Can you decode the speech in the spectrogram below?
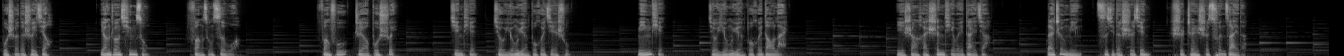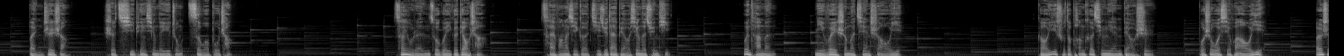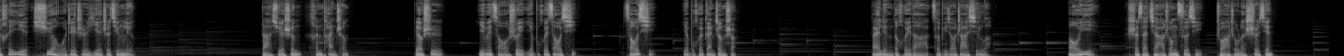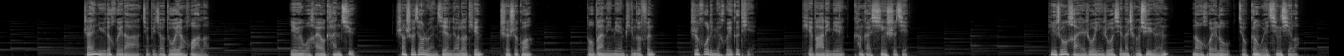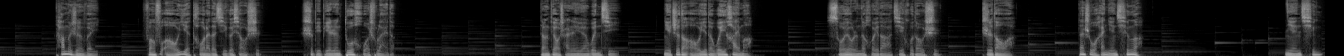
不舍得睡觉，佯装轻松，放纵自我，仿佛只要不睡，今天就永远不会结束，明天就永远不会到来。以伤害身体为代价，来证明。自己的时间是真实存在的，本质上是欺骗性的一种自我补偿。曾有人做过一个调查，采访了几个极具代表性的群体，问他们：“你为什么坚持熬夜？”搞艺术的朋克青年表示：“不是我喜欢熬夜，而是黑夜需要我这只夜之精灵。”大学生很坦诚。表示，因为早睡也不会早起，早起也不会干正事儿。白领的回答则比较扎心了，熬夜是在假装自己抓住了时间。宅女的回答就比较多样化了，因为我还要看剧，上社交软件聊聊天，吃吃瓜，豆瓣里面评个分，知乎里面回个帖，贴吧里面看看新世界。地中海若隐若现的程序员脑回路就更为清晰了。他们认为，仿佛熬夜偷来的几个小时，是比别人多活出来的。当调查人员问及：“你知道熬夜的危害吗？”所有人的回答几乎都是：“知道啊，但是我还年轻啊。”年轻，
